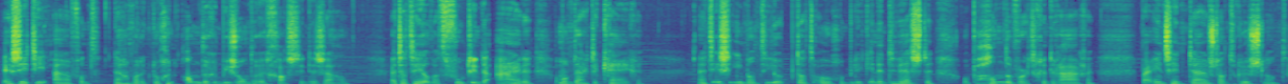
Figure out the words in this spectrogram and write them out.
Er zit die avond namelijk nog een andere bijzondere gast in de zaal. Het had heel wat voet in de aarde om hem daar te krijgen. En het is iemand die op dat ogenblik in het Westen op handen wordt gedragen, waarin zijn thuisland Rusland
